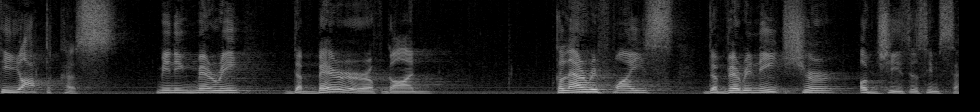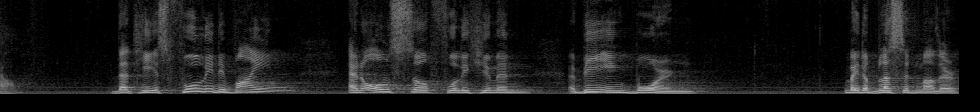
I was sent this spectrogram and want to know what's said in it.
Theotokos, meaning Mary, the bearer of God, clarifies the very nature of Jesus himself. That he is fully divine and also fully human, being born by the Blessed Mother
